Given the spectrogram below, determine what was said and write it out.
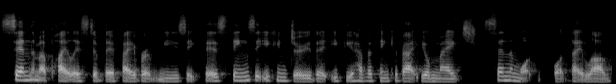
send them a playlist of their favorite music. There's things that you can do that if you have a think about your mate, send them what what they love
